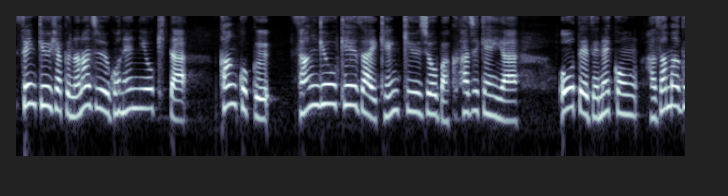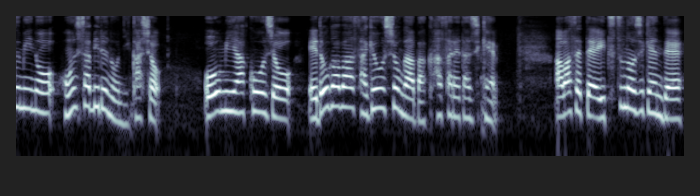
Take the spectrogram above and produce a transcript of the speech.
1975年に起きた韓国産業経済研究所爆破事件や、大手ゼネコン狭間組の本社ビルの2カ所、大宮工場、江戸川作業所が爆破された事件、合わせて5つの事件で、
